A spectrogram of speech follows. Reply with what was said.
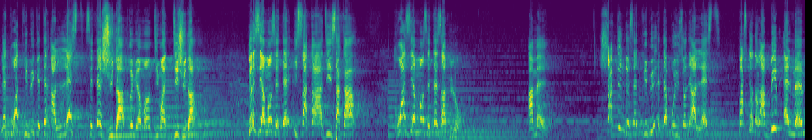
Les trois tribus qui étaient à l'est, c'était Judas, premièrement, dis-moi, dis Judas. Deuxièmement, c'était Issachar, dis Issachar. Troisièmement, c'était Zabulon. Amen. Chacune de ces tribus était positionnée à l'est parce que dans la Bible elle-même,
